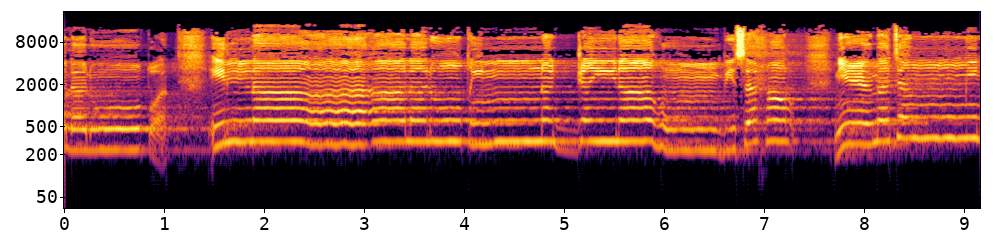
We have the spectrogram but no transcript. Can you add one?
آل لوط إلا آل لوط نجيناهم بسحر نعمة من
